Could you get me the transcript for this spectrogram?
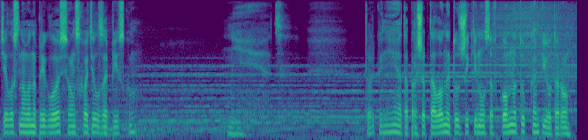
Тело снова напряглось, он схватил записку. Нет. «Только не это», – прошептал он и тут же кинулся в комнату к компьютеру. В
